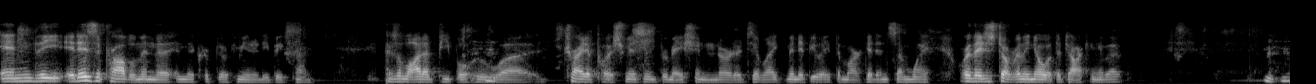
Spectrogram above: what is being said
in the it is a problem in the in the crypto community big time. There's a lot of people who uh, try to push misinformation in order to like manipulate the market in some way or they just don't really know what they're talking about. Mm-hmm.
